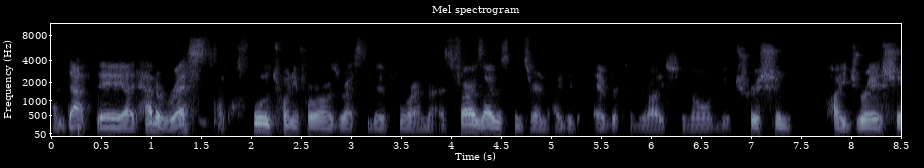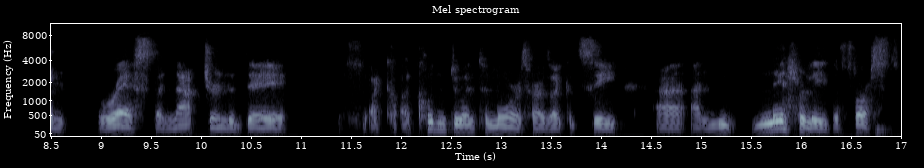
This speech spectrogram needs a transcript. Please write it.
And that day, I'd had a rest, like a full 24 hours rest the day before. And as far as I was concerned, I did everything right. You know, nutrition, hydration, rest. I napped during the day. I, I couldn't do anything more as far as I could see. Uh, and literally, the first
